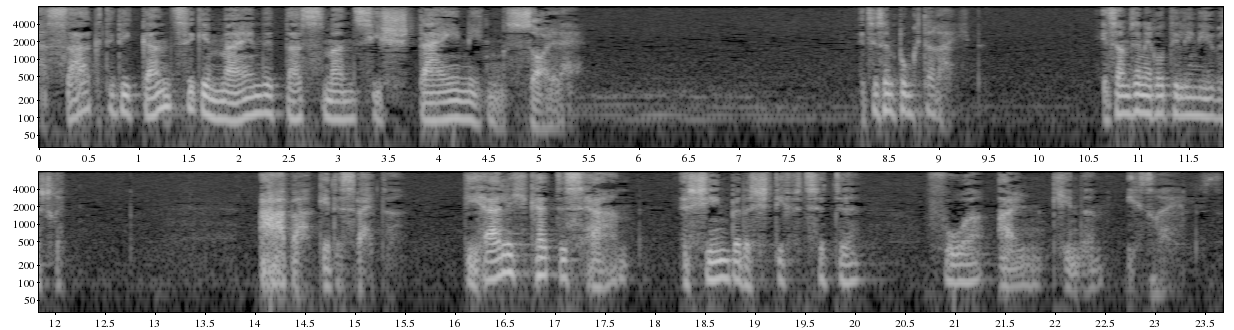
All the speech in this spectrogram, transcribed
da sagte die ganze Gemeinde, dass man sie steinigen solle. Jetzt ist ein Punkt erreicht. Jetzt haben sie eine rote Linie überschritten. Aber geht es weiter. Die Herrlichkeit des Herrn erschien bei der Stiftshütte vor allen Kindern Israels.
